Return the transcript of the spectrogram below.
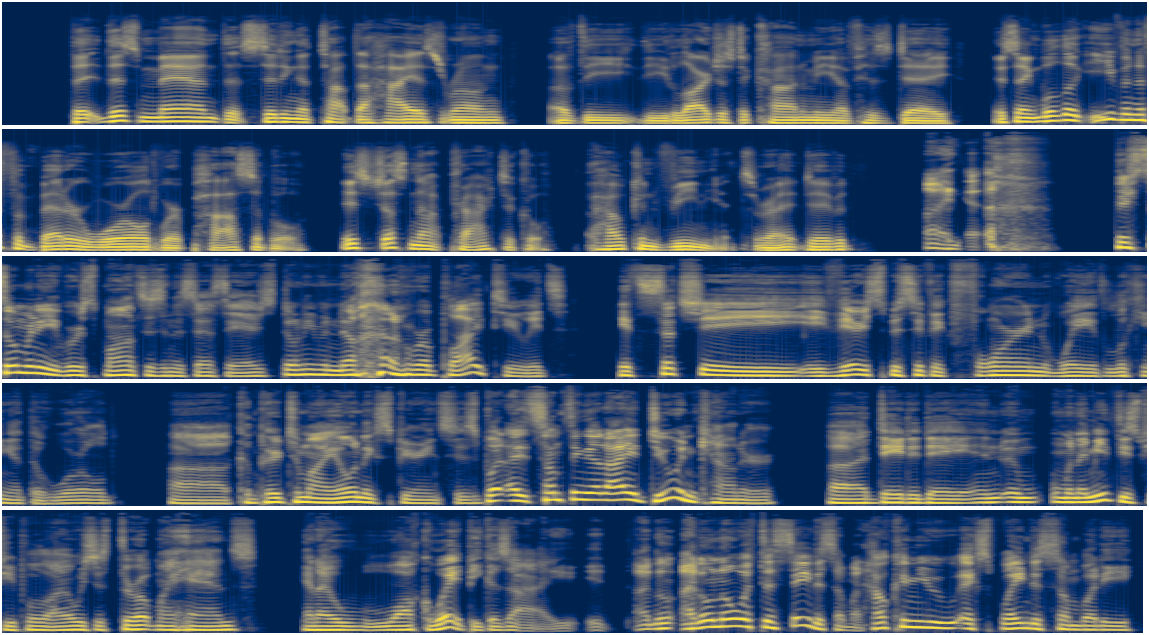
This man that's sitting atop the highest rung of the, the largest economy of his day is saying, well, look, even if a better world were possible, it's just not practical. How convenient, right, David? I, there's so many responses in this essay. I just don't even know how to reply to. It's it's such a a very specific foreign way of looking at the world uh, compared to my own experiences. But it's something that I do encounter uh, day to day. And, and when I meet these people, I always just throw up my hands and I walk away because I it, I don't I don't know what to say to someone. How can you explain to somebody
